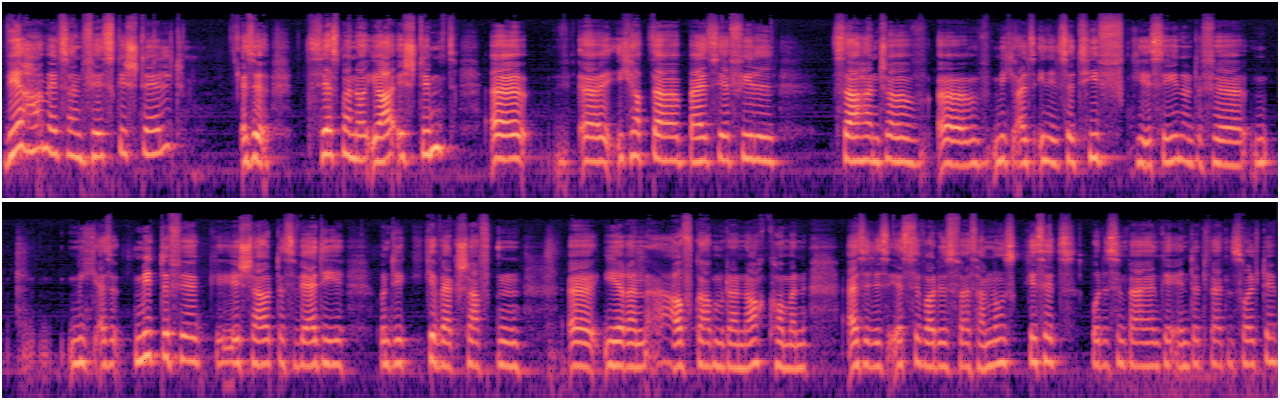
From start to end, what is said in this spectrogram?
Wir haben jetzt dann festgestellt, also zuerst mal noch, ja, es stimmt, äh, äh, ich habe dabei sehr viel Sachen schon äh, mich als Initiativ gesehen und dafür mich also mit dafür geschaut, dass Verdi und die Gewerkschaften äh, ihren Aufgaben danach kommen. Also das erste war das Versammlungsgesetz, wo das in Bayern geändert werden sollte,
